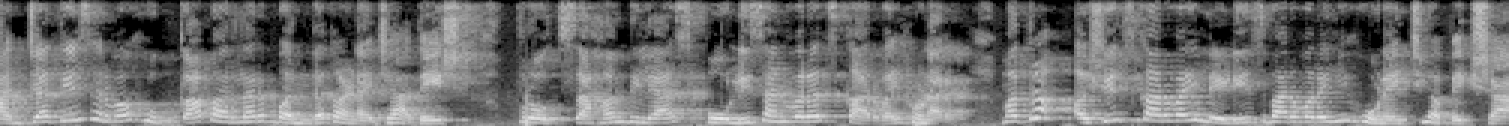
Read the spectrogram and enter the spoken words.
राज्यातील सर्व हुक्का पार्लर बंद करण्याचे आदेश प्रोत्साहन दिल्यास पोलिसांवरच कारवाई होणार. मात्र अशीच कारवाई लेडीज बारवरही होण्याची अपेक्षा.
